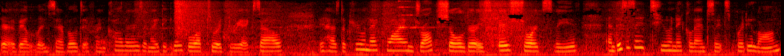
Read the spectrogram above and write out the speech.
They're available in several different colors and I think they go up to a 3XL. It has the crew neckline, drop shoulder, it is short sleeve, and this is a tunic length, so it's pretty long.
